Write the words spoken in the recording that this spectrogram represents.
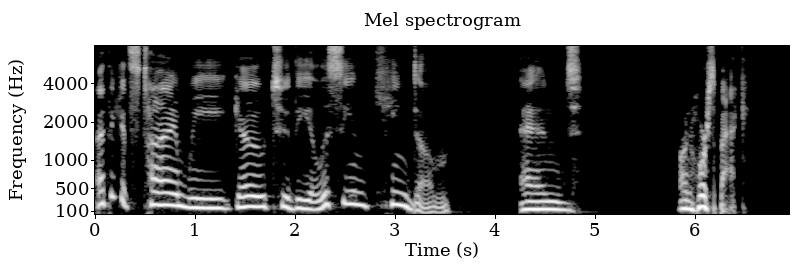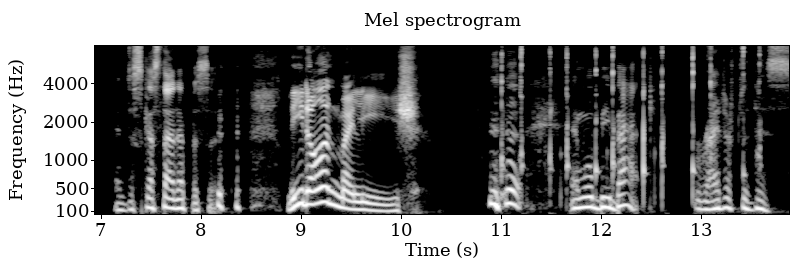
I think it's time we go to the Elysian Kingdom and on horseback and discuss that episode. Lead on, my liege. and we'll be back right after this.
